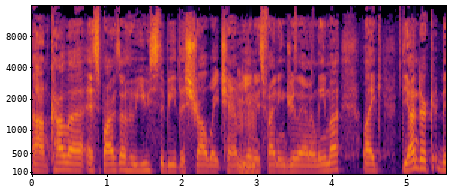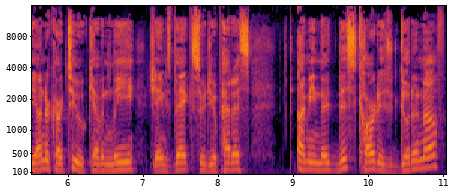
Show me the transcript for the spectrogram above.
Um, Carla Esparza, who used to be the strawweight champion, Mm-hmm. is fighting Juliana Lima. Like the under the undercard too: Kevin Lee, James Vick, Sergio Pettis. I mean, this card is good enough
